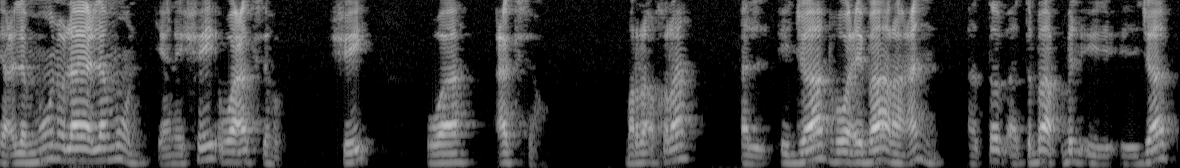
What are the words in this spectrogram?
يعلمون ولا يعلمون يعني شيء وعكسه شيء وعكسه. مرة أخرى الإيجاب هو عبارة عن الطباق بالإيجاب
